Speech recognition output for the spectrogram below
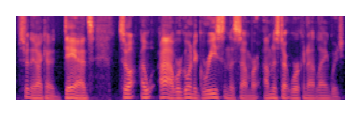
I'm certainly not going to dance. So, I, ah, we're going to Greece in the summer. I'm going to start working on language.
